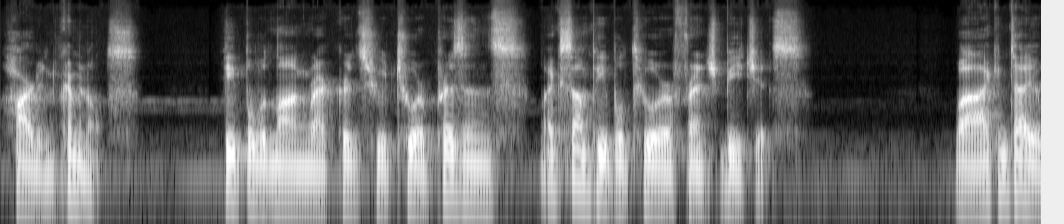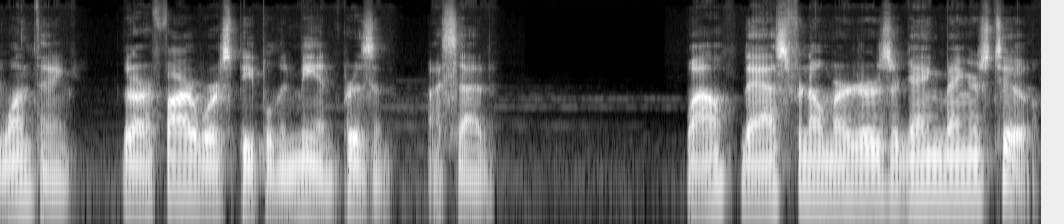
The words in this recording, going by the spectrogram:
Hardened criminals. People with long records who tour prisons like some people tour French beaches. Well, I can tell you one thing there are far worse people than me in prison, I said. Well, they asked for no murderers or gangbangers too.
